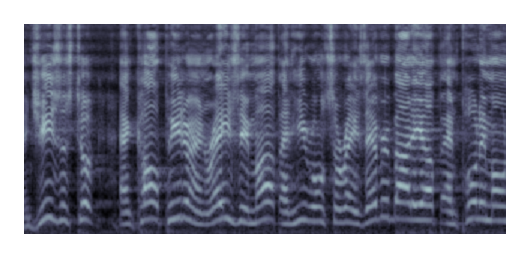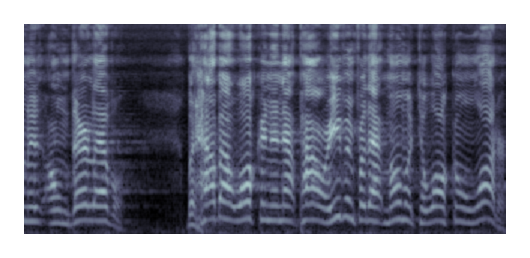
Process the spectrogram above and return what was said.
And Jesus took and called Peter and raised him up, and he wants to raise everybody up and put him on, his, on their level. But how about walking in that power, even for that moment to walk on water?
